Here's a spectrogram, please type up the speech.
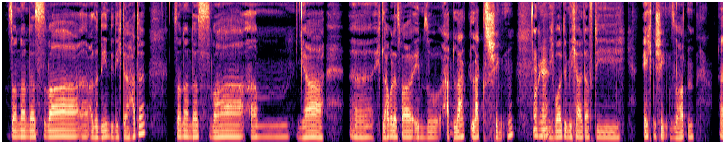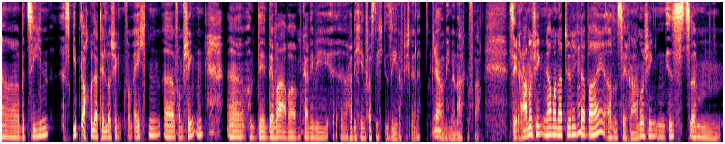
sondern das war, äh, also den, den ich da hatte, sondern das war, ähm, ja, äh, ich glaube, das war eben so Art Lachsschinken. Okay. Und ich wollte mich halt auf die echten Schinkensorten äh, beziehen es gibt auch Colatello-Schinken vom echten, äh, vom Schinken. Äh, und den, der war aber im KDW, äh, hatte ich jedenfalls nicht gesehen auf die Schnelle. Hab ich ja. auch nicht mehr nachgefragt. Serrano-Schinken haben wir natürlich mhm. dabei. Also Serrano-Schinken ist ähm,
